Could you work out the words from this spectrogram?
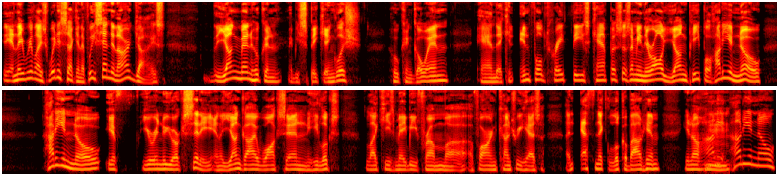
And they realized, wait a second, if we send in our guys, the young men who can maybe speak English, who can go in and they can infiltrate these campuses. I mean, they're all young people. How do you know? How do you know if you're in New York City and a young guy walks in and he looks like he's maybe from uh, a foreign country, he has a, an ethnic look about him? You know, how mm-hmm. do you, mm-hmm. how do you know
